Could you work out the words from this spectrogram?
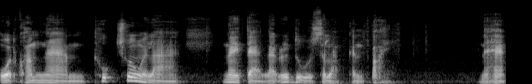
อวดความงามทุกช่วงเวลาในแต่ละฤดูสลับกันไปนะฮะ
